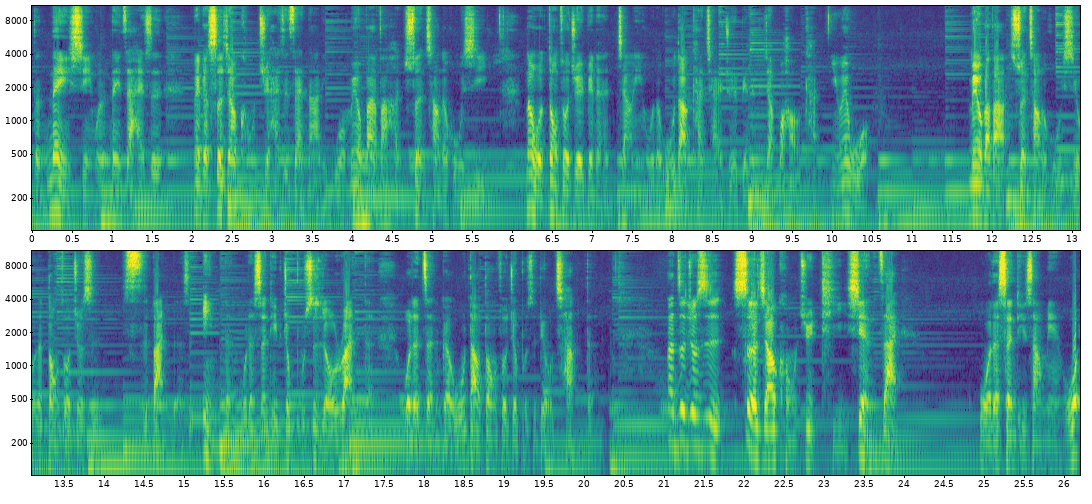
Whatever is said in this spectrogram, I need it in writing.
的内心，我的内在还是那个社交恐惧还是在那里，我没有办法很顺畅的呼吸，那我动作就会变得很僵硬，我的舞蹈看起来就会变得比较不好看，因为我没有办法顺畅的呼吸，我的动作就是死板的，是硬的，我的身体就不是柔软的，我的整个舞蹈动作就不是流畅的，那这就是社交恐惧体现在。我的身体上面，我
